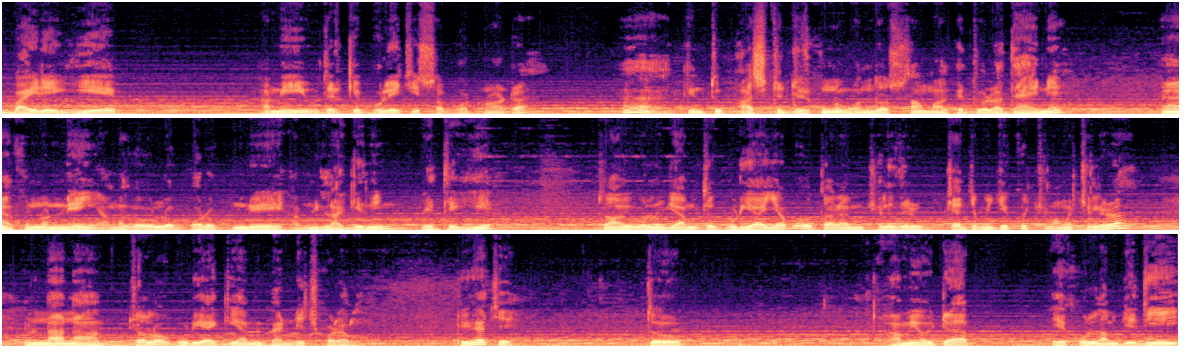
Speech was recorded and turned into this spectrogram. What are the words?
বাইরে গিয়ে আমি ওদেরকে বলেছি সব ঘটনাটা। হ্যাঁ কিন্তু ফার্স্ট এডের কোনো বন্দোবস্ত আমাকে তোরা দেয়নি। হ্যাঁ কোনো নেই। আমাকে বলল, বরফ নিয়ে আপনি লাগিয়ে দিন এতে গিয়ে। তো আমি বললাম যে, আমি তো গড়িয়ায় যাব। তার আমি ছেলেদের চেঁচামেচি করছিলাম, আমার ছেলেরা। না না, চলো গড়িয়ায় গিয়ে আমি ব্যান্ডেজ করাবো। ঠিক আছে? তো আমি ওইটা এ করলাম। যদি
